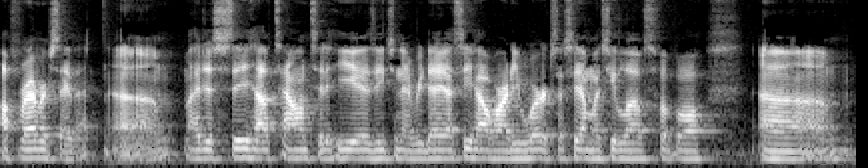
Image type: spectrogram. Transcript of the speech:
I'll forever say that. Um, I just see how talented he is each and every day. I see how hard he works. I see how much he loves football. Um,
